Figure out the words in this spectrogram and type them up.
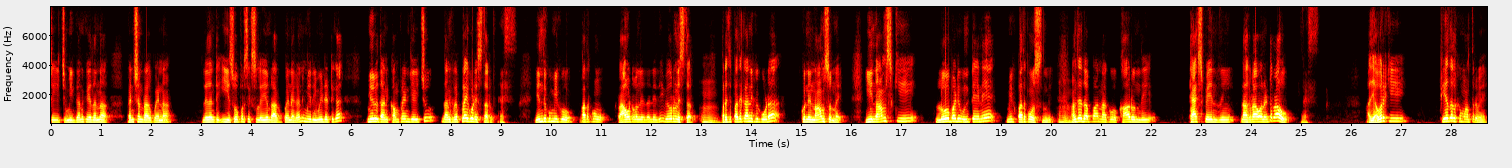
చేయొచ్చు. మీకు కనుక ఏదన్నా పెన్షన్ రాకపోయినా లేదంటే ఈ సూపర్ సిక్స్లో ఏం రాకపోయినా కానీ మీరు ఇమీడియట్గా మీరు దానికి కంప్లైంట్ చేయొచ్చు. దానికి రిప్లై కూడా ఇస్తారు. ఎందుకు మీకు పథకం రావటం లేదనేది వివరణ ఇస్తారు. ప్రతి పథకానికి కూడా కొన్ని నామ్స్ ఉన్నాయి. ఈ నామ్స్కి లోబడి ఉంటేనే మీకు పథకం వస్తుంది. అంతే తప్ప నాకు కారు ఉంది ట్యాక్స్ పేని నాకు రావాలంటే రావు. అది ఎవరికి? పేదలకు మాత్రమే.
